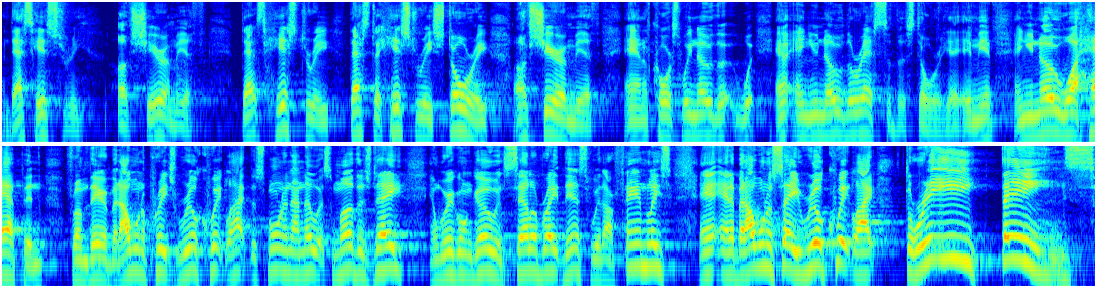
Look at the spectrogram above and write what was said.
And that's history of Sheremith that's history. That's the history story of Sheramith. And of course, we know the, and, you know the rest of the story. Amen. And you know what happened from there. But I want to preach real quick like this morning. I know it's Mother's Day, and we're going to go and celebrate this with our families. And, and but I want to say real quick like three things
